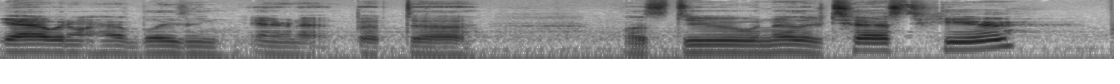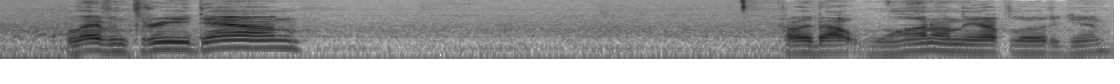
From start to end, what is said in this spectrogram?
Yeah, we don't have blazing internet, but uh, let's do another test here. 11.3 down. Probably about one on the upload again.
